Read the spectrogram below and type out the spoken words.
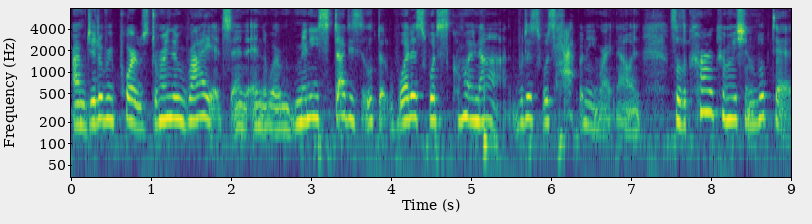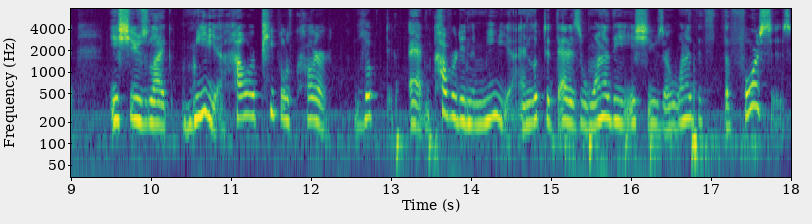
um, did a report. It was during the riots, and, and there were many studies that looked at what is what is going on, what is what's happening right now. And so the Kerner Commission looked at issues like media. How are people of color looked at and covered in the media and looked at that as one of the issues or one of the, the forces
